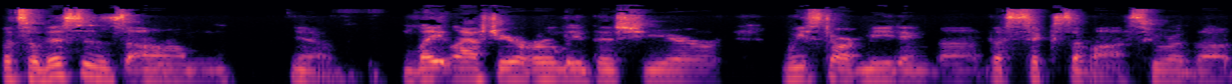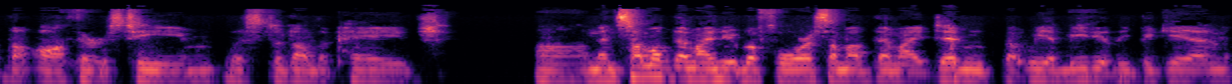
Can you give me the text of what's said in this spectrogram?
But so this is um, you know late last year, early this year we start meeting the the six of us who are the the authors team listed on the page. Um, and some of them I knew before, some of them I didn't, but we immediately begin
